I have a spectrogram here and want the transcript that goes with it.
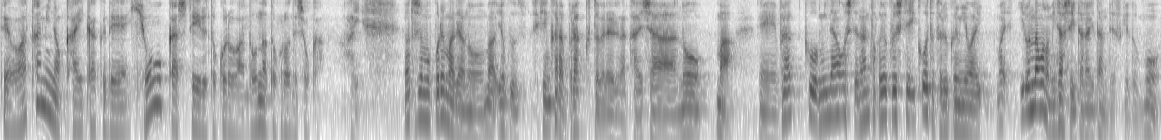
でワタミの改革で評価しているところはどんなところでしょうか？はい、私もこれまであの、まあ、よく世間からブラックと言われるような会社の、まあえー、ブラックを見直してなんとか良くしていこうという取り組みは、まあ、いろんなものを見出していただいたんですけども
